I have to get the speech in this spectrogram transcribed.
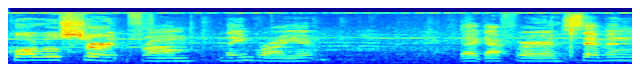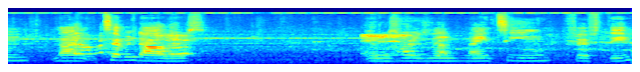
coral shirt from Lane Bryant that I got for seven nine seven dollars. It was originally nineteen fifty.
